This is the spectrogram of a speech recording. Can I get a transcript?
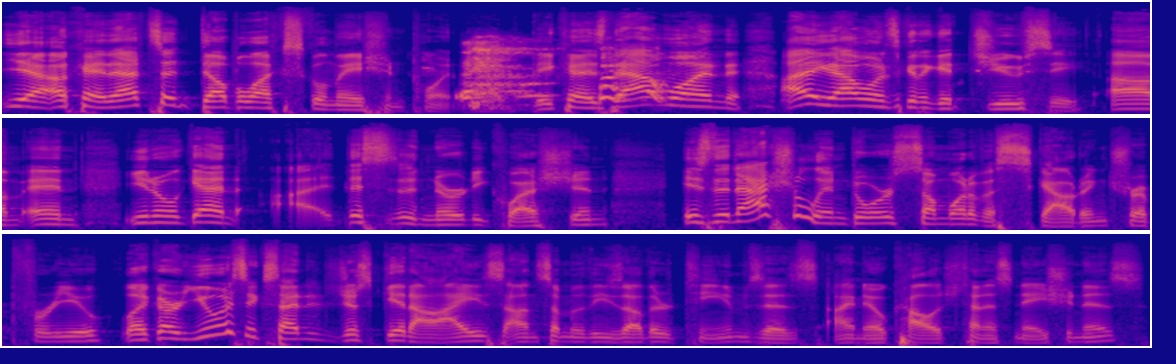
Yeah, okay, that's a double exclamation point because that one, I think that one's gonna get juicy. Um, and you know, again, I, this is a nerdy question. Is the national indoors somewhat of a scouting trip for you? Like, are you as excited to just get eyes on some of these other teams as I know College Tennis Nation is?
